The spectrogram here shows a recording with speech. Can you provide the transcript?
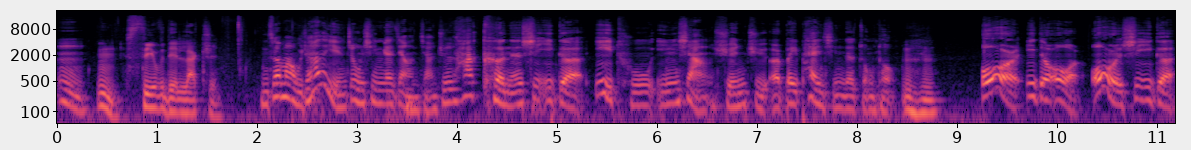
嗯嗯，steal the election，你知道吗？我觉得他的严重性应该这样讲，就是他可能是一个意图影响选举而被判刑的总统。嗯哼，，or，either or，or 是一个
